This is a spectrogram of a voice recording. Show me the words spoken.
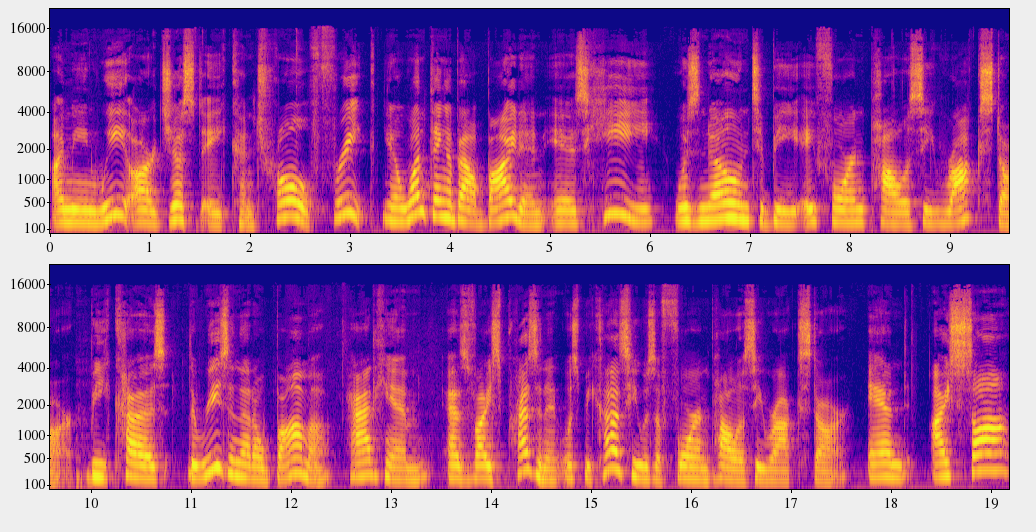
I mean, we are just a control freak. You know, one thing about Biden is he was known to be a foreign policy rock star because the reason that Obama had him as vice president was because he was a foreign policy rock star. And I saw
